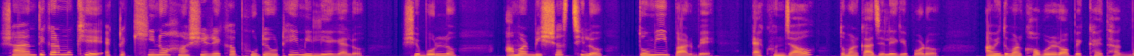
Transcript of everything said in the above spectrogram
সায়ন্তিকার মুখে একটা ক্ষীণ হাসির রেখা ফুটে উঠেই মিলিয়ে গেল। সে বলল, আমার বিশ্বাস ছিল তুমিই পারবে। এখন যাও, তোমার কাজে লেগে পড়ো। আমি তোমার খবরের অপেক্ষায় থাকব।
